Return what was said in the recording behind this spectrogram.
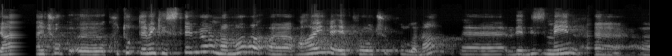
yani çok e, kutup demek istemiyorum ama e, aynı approach'u kullanan e, ve biz main e, e,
